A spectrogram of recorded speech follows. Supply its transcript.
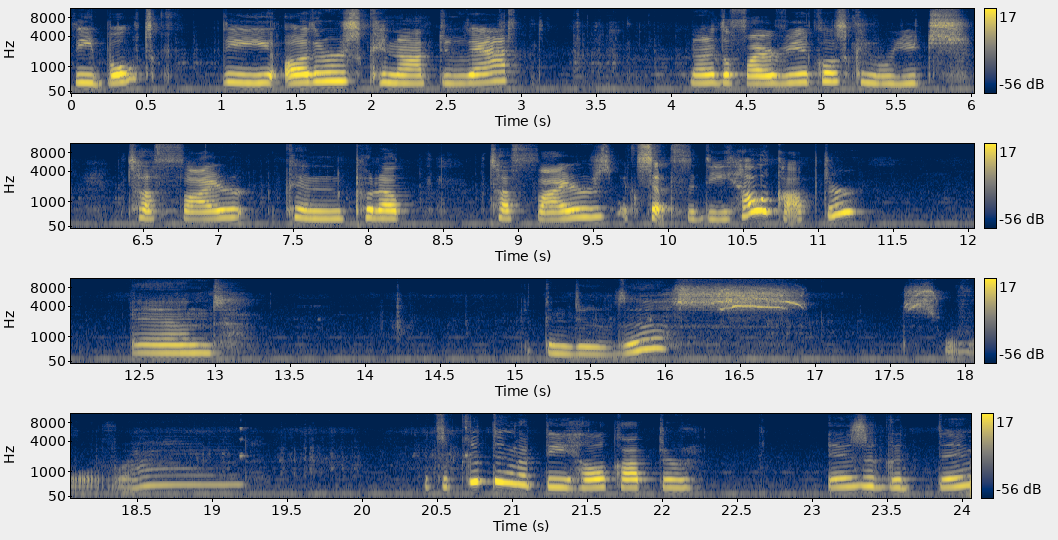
The boat the others cannot do that. None of the fire vehicles can reach tough fire can put out tough fires except for the helicopter. And it can do this. Swivel around. It's a good thing that the helicopter is a good thing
